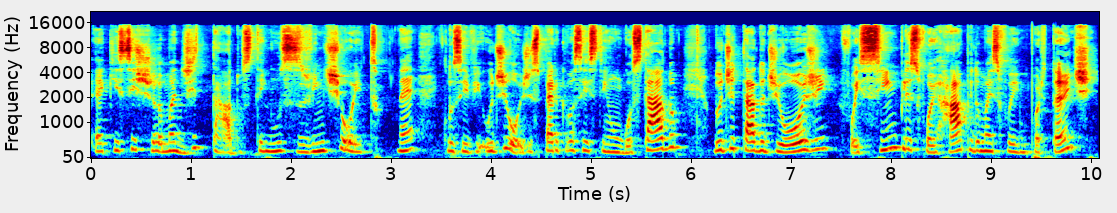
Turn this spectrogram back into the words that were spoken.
é, que se chama Ditados. Tem os 28, né? Inclusive o de hoje. Espero que vocês tenham gostado do ditado de hoje. Foi simples, foi rápido, mas foi importante.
